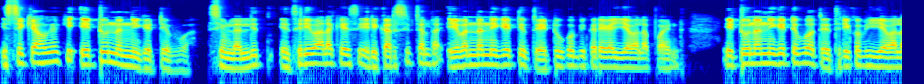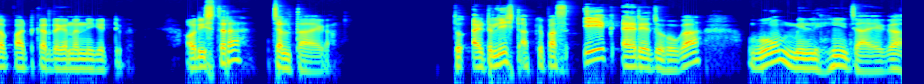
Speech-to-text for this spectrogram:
इससे क्या हो गया कि ए टू नॉन निगेटिव हुआ। सिमिलरली ए थ्री वाला कैसे रिकर्सिव चल रहा है। ए वन नॉन निगेटिव तो ए टू को भी करेगा ये वाला point A two non negative हुआ तो ए थ्री को भी ये वाला पार्ट कर देगा नॉन निगेटिव और इस तरह चलता आएगा। तो एटलीस्ट आपके पास एक एरे जो होगा वो मिल ही जाएगा।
